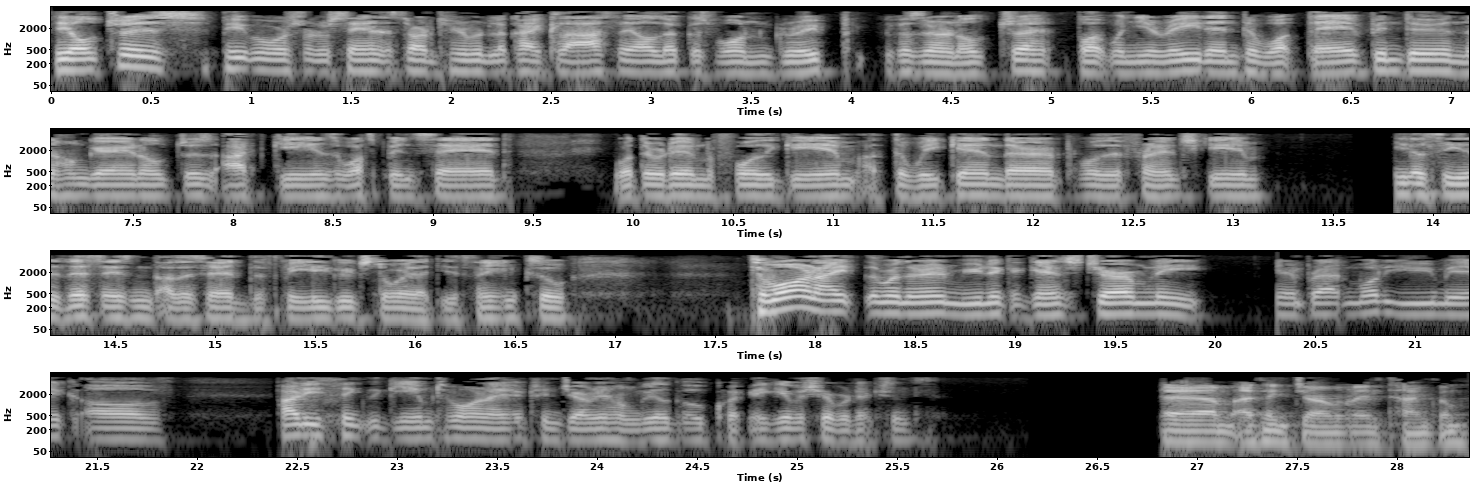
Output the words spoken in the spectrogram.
the ultras, people were sort of saying at the start of the tournament, look how class they all look as one group because they're an ultra. But when you read into what they've been doing, the Hungarian ultras at games, what's been said, what they were doing before the game at the weekend there, before the French game, you'll see that this isn't, as I said, the feel good story that you think. So tomorrow night when they're in Munich against Germany, here, Brenton, what do you make of? How do you think the game tomorrow night between Germany and Hungary will go? Quickly, give us your predictions. Um, I think Germany will tank them.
